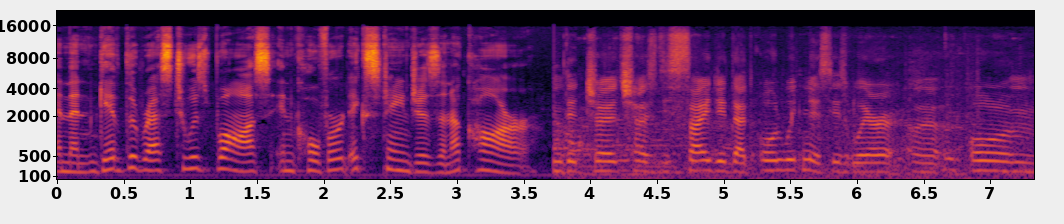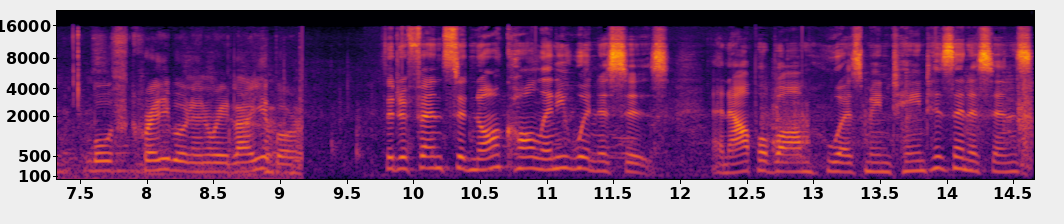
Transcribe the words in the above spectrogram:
and then give the rest to his boss in covert exchanges in a car. The judge has decided that all witnesses were uh, all, both credible and reliable. The defense did not call any witnesses, and Applebaum, who has maintained his innocence,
